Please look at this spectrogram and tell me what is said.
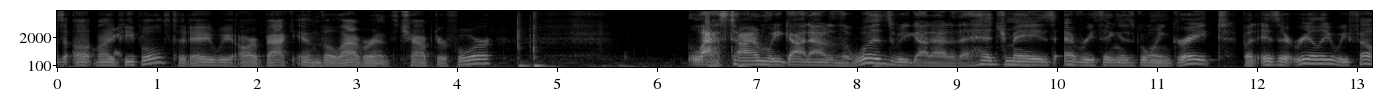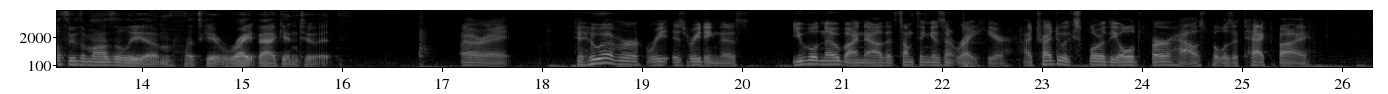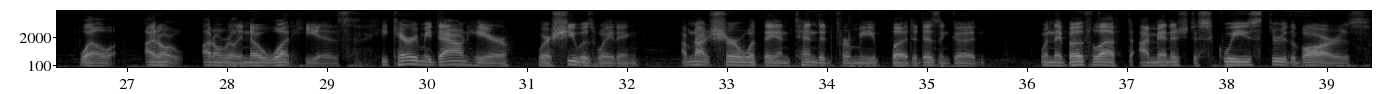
is up, my people? Today we are back in the Labyrinth, Chapter 4. Last time we got out of the woods, we got out of the hedge maze, everything is going great, but is it really? We fell through the mausoleum. Let's get right back into it. All right. To whoever re- is reading this, you will know by now that something isn't right here. I tried to explore the old fur house, but was attacked by, well, I don't, I don't really know what he is. He carried me down here where she was waiting. I'm not sure what they intended for me, but it isn't good. When they both left, I managed to squeeze through the bars.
